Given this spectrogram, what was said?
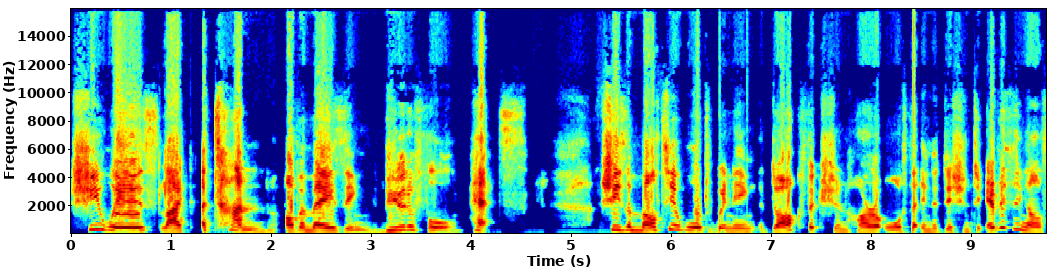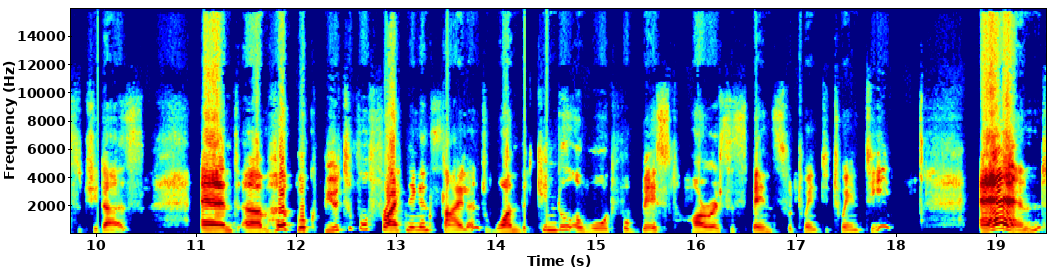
she wears like a ton of amazing, beautiful hats. She's a multi award winning dark fiction horror author, in addition to everything else that she does. And um, her book, Beautiful, Frightening, and Silent, won the Kindle Award for Best Horror Suspense for 2020. And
